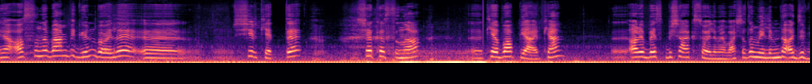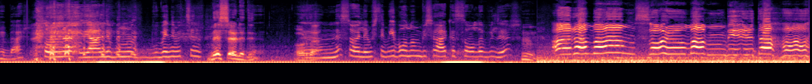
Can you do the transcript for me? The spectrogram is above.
Ya aslında ben bir gün böyle e, şirkette şakasına e, kebap yerken arabesk bir şarkı söylemeye başladım. Elimde acı biber. Sonra yani bunu bu benim için Ne söyledin orada? e, ne söylemiştim? İbo'nun bir şarkısı olabilir. Hı. Aramam, sormam bir daha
